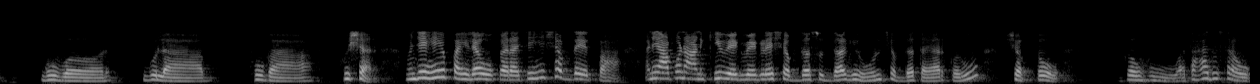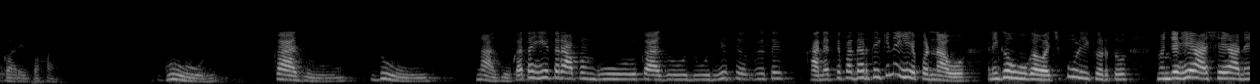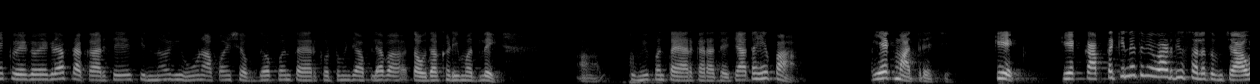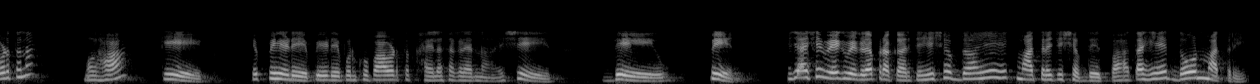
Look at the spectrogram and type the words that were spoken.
घुबड गुलाब फुगा हुशार. म्हणजे हे पहिल्या उकाराचे हे शब्द आहेत पहा. आणि आपण आणखी वेगवेगळे शब्द सुद्धा घेऊन शब्द तयार करू शकतो. गहू आता हा दुसरा उकार आहे पहा. गूळ काजू दूध नाजूक. आता हे तर आपण गूळ काजू दूध हे सगळं ते खाण्यातले पदार्थ आहे की नाही हे पण नावं? आणि गहू गव्हाची पोळी करतो. म्हणजे हे असे अनेक वेगवेगळ्या प्रकारचे चिन्ह घेऊन आपण शब्द पण तयार करतो. म्हणजे आपल्या बा- चौदाखडीमधले तुम्ही पण तयार करा त्याचे. आता हे पहा. एक मात्र्याचे. केक. केक कापता की नाही तुम्ही वाढदिवसाला तुमच्या? आवडतं ना? मग हा केक. हे पेढे. पेढे पण खूप आवडतात खायला सगळ्यांना. शेत. देव. पेन. म्हणजे असे वेगवेगळ्या प्रकारचे हे शब्द हे एक मात्रेचे शब्द आहेत पहा. आता हे दोन मात्रे.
